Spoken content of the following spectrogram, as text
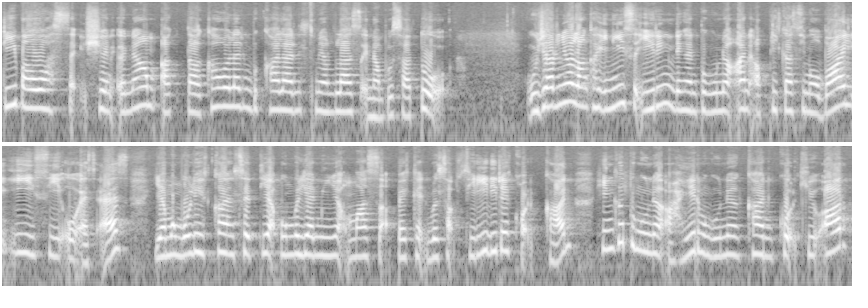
di bawah Seksyen 6 Akta Kawalan Bekalan 1961. Ujarnya langkah ini seiring dengan penggunaan aplikasi mobile ECOSS yang membolehkan setiap pembelian minyak masak paket bersubsidi direkodkan hingga pengguna akhir menggunakan kod QR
